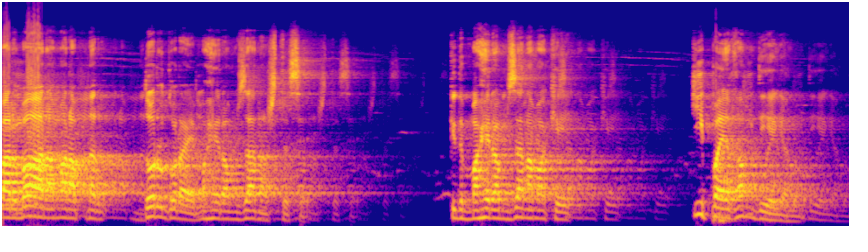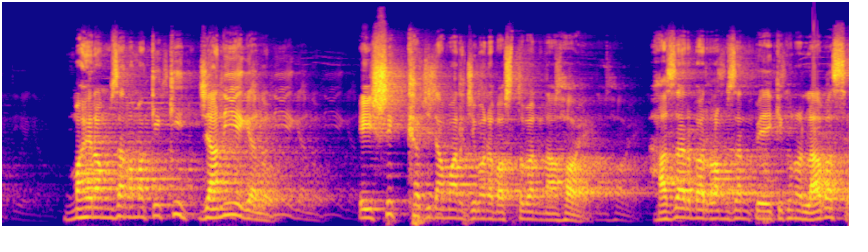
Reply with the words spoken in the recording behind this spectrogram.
বারবার আমার আপনার দোরগোড়ায় মাহে রমজান আসতেছে, কিন্তু মাহে রমজান আমাকে কি পায়গাম দিয়ে গেল? মাহে রমজান আমাকে কি জানিয়ে গেল? এই শিক্ষা যদি আমার জীবনে বাস্তবায়ন না হয়, হাজার বার রমজান পেয়ে কি কোনো লাভ আছে?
